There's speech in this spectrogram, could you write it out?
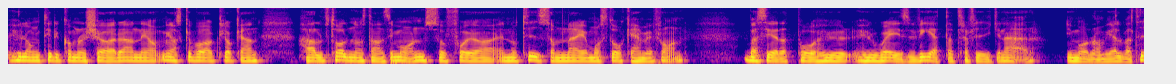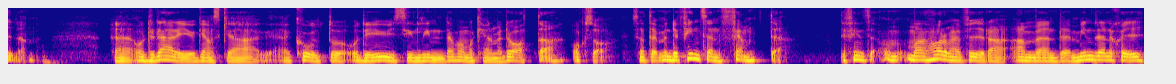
hur lång tid det kommer att köra. När jag, om jag ska vara klockan halv tolv någonstans imorgon så får jag en notis om när jag måste åka hemifrån. Baserat på hur, hur Waze vet att trafiken är imorgon vid elva tiden. Eh, och det där är ju ganska eh, coolt och, och, det är ju i sin linda vad man kan göra med data också. Så att, eh, men det finns en femte. Det finns, om man har de här fyra, använd mindre energi,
